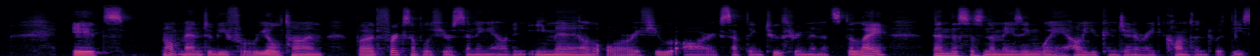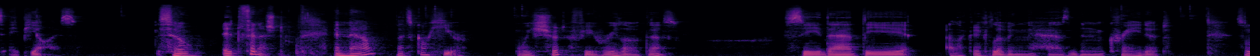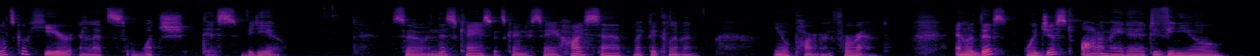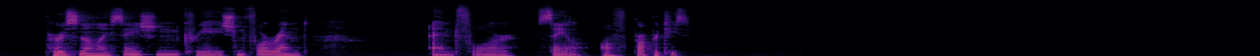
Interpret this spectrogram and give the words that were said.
It's not meant to be for real time, but for example, if you're sending out an email or if you are accepting two, three minutes delay, then this is an amazing way how you can generate content with these APIs. So it finished. And now let's go here. We should, if we reload this, see that the Electric Living has been created. So let's go here and let's watch this video. So in this case, it's going to say, Hi SAP, Electric Living, new apartment for rent. And with this, we just automated video personalization creation for rent and for sale of properties.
